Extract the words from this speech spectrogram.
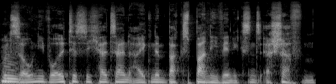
und hm. Sony wollte sich halt seinen eigenen Bugs Bunny wenigstens erschaffen.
